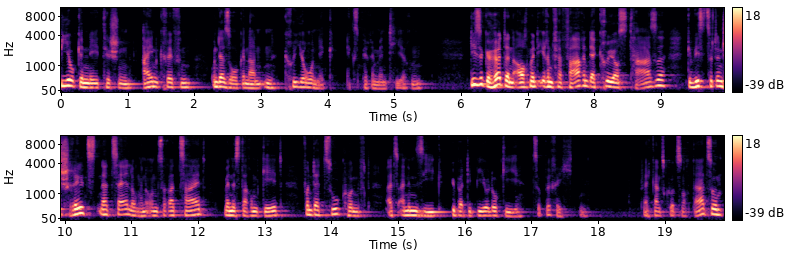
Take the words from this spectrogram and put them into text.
biogenetischen Eingriffen und der sogenannten Kryonik experimentieren. Diese gehört denn auch mit ihren Verfahren der Kryostase gewiss zu den schrillsten Erzählungen unserer Zeit wenn es darum geht, von der Zukunft als einem Sieg über die Biologie zu berichten. Vielleicht ganz kurz noch dazu.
